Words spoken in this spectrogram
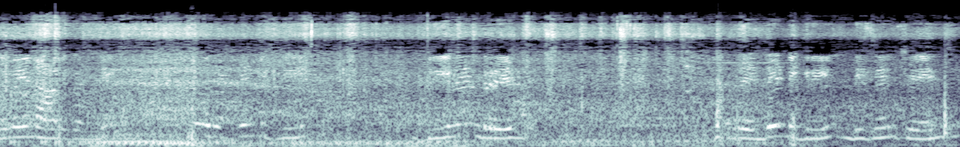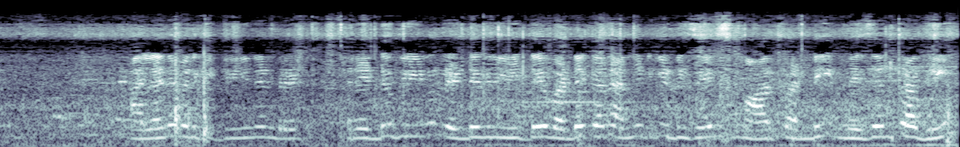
ఇరవై నాలుగు అండి. So red and green green and red. Red and green design change. అలానే మనకి green and red. Red green red green ఇటే వడ్డే కానీ అన్నిటికీ డిజైన్స్ మార్పండి. మెజెంటా గ్రీన్.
